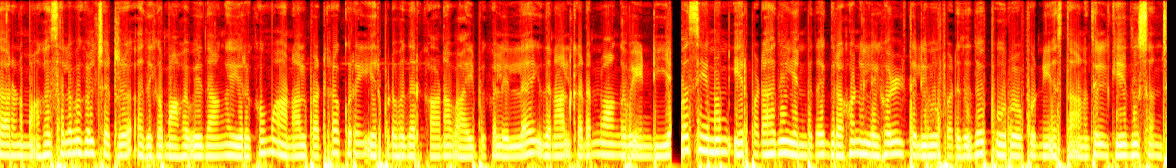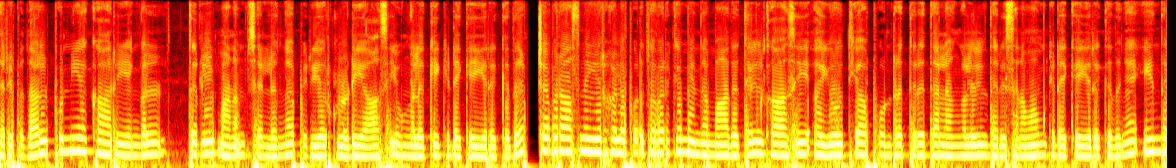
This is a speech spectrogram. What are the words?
காரணமாக செலவுகள் சற்று அதிகமாக அதிகமாகவே தாங்க இருக்கும். ஆனால் பற்றாக்குறை ஏற்படுவதற்கான வாய்ப்புகள் இல்லை. இதனால் கடன் வாங்க வேண்டிய அவசியமும் ஏற்படாது என்பதை கிரகநிலைகள் தெளிவுபடுத்துது. பூர்வ புண்ணிய ஸ்தானத்தில் கேது சஞ்சரிப்பதால் புண்ணிய காரியங்கள் திரில் மனம் செல்லுங்க. பெரியோர்களுடைய ஆசை உங்களுக்கு கிடைக்க இருக்குது. சிவராசினியர்களை பொறுத்த வரைக்கும் இந்த மாதத்தில் காசி அயோத்தியா போன்ற திருத்தலங்களில் தரிசனமும் கிடைக்க இருக்குதுங்க. இந்த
